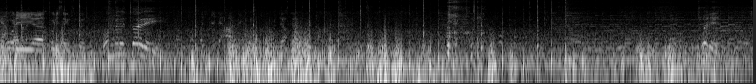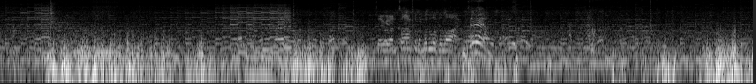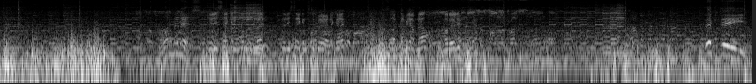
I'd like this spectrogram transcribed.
Yeah. 40, uh, 40 seconds to burn. 1 minute 30. on time for the middle of the line. Ten. One minute. 30 seconds from the pin, 30 seconds to burn, okay? So I'm coming up now, not early. 50.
